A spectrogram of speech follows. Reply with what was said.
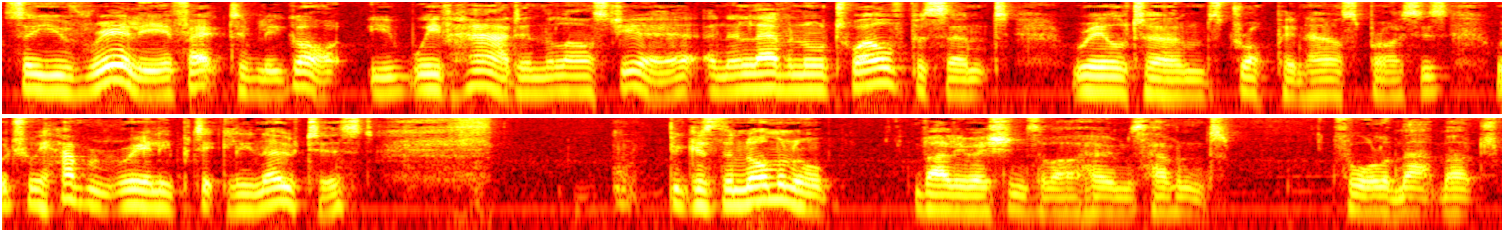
So you've really effectively got, you, we've had in the last year an 11 or 12% real terms drop in house prices, which we haven't really particularly noticed because the nominal valuations of our homes haven't fallen that much.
